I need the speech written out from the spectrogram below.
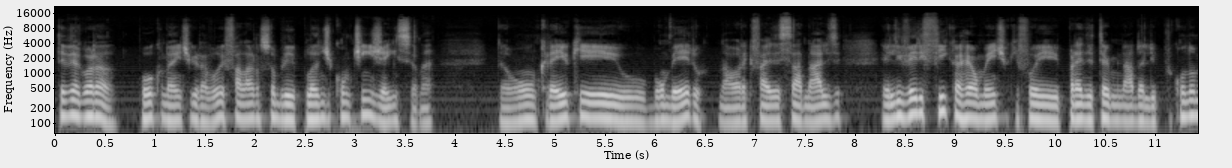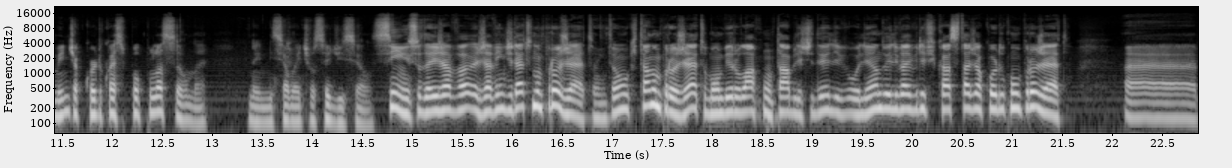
teve agora pouco, né? A gente gravou e falaram sobre plano de contingência, né? Então, creio que o bombeiro, na hora que faz essa análise, ele verifica realmente o que foi pré-determinado ali pro condomínio de acordo com essa população, né? Inicialmente você disse, Alan. Sim, isso daí já, já vem direto no projeto. Então, o que está no projeto, o bombeiro lá com o tablet dele olhando, ele vai verificar se está de acordo com o projeto. É,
